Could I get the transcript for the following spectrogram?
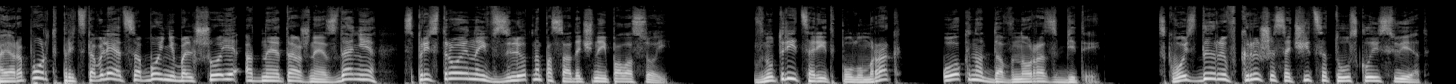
Аэропорт представляет собой небольшое одноэтажное здание с пристроенной взлетно-посадочной полосой. Внутри царит полумрак, окна давно разбиты. Сквозь дыры в крыше сочится тусклый свет.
